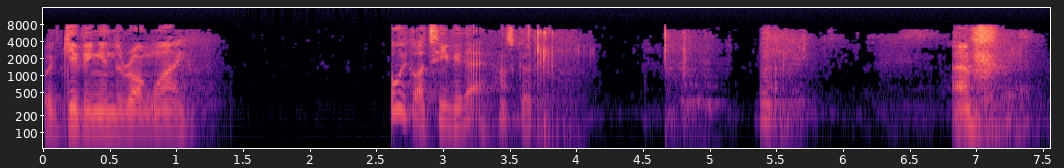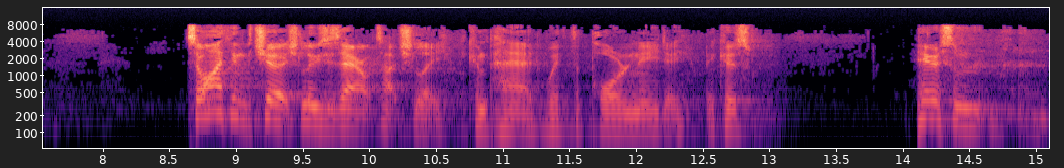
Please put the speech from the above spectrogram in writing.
we're giving in the wrong way. Oh, we've got a TV there. That's good. Um, so I think the church loses out, actually, compared with the poor and needy, because here are some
